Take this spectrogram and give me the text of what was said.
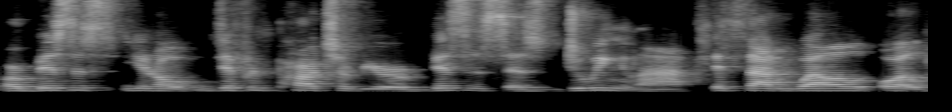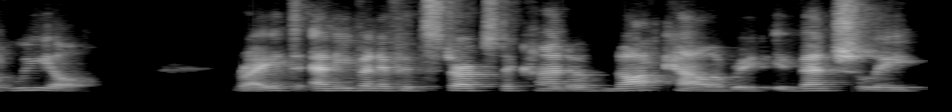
or business, you know, different parts of your businesses doing that, it's that well oiled wheel right? And even if it starts to kind of not calibrate, eventually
